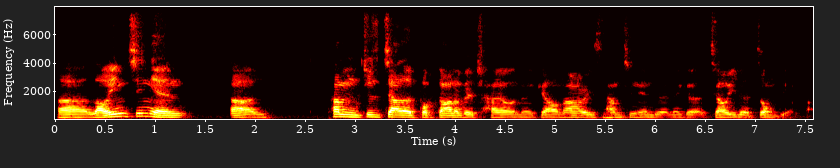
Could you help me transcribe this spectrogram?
啊、呃，老鹰今年啊。呃他们就是加了 Bogdanovich 还有那 Galnari 是他们今年的那个交易的重点吧。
